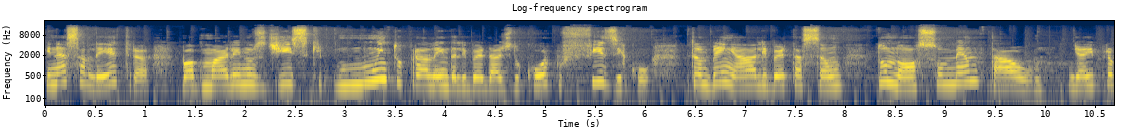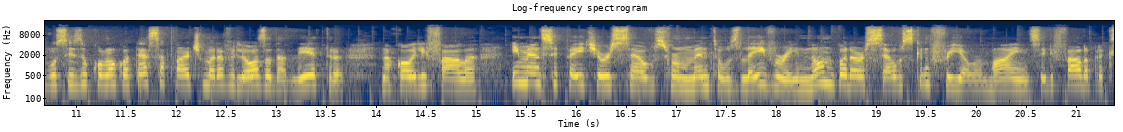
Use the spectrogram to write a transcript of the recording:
E nessa letra, Bob Marley nos diz que, muito para além da liberdade do corpo físico, também há a libertação do nosso mental. E aí, para vocês, eu coloco até essa parte maravilhosa da letra, na qual ele fala: Emancipate yourselves from mental slavery, none but ourselves can free our minds. Ele fala para que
